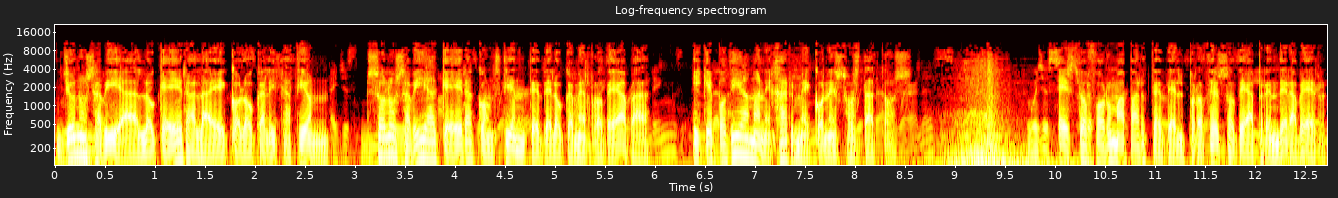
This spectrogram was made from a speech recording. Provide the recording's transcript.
Yo no sabía lo que era la ecolocalización, solo sabía que era consciente de lo que me rodeaba y que podía manejarme con esos datos. Esto forma parte del proceso de aprender a ver,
